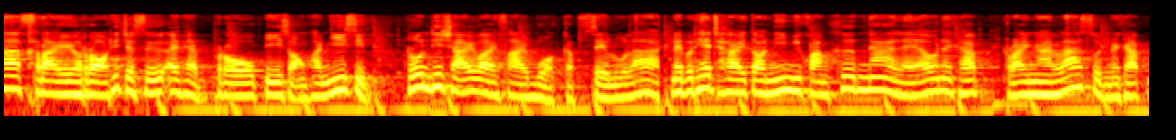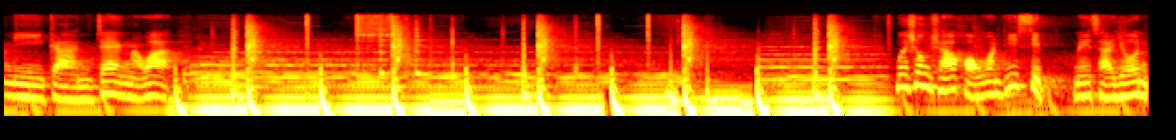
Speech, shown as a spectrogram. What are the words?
ถ้าใครรอที่จะซื้อ iPad Pro ปี 2020 รุ่นที่ใช้ Wi-Fi บวกกับเซลลูล่าในประเทศไทยตอนนี้มีความคืบหน้าแล้วนะครับ รายงานล่าสุดนะครับมีการแจ้งมาว่า อช่วงเช้าของวันที่ 10 เมษายน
